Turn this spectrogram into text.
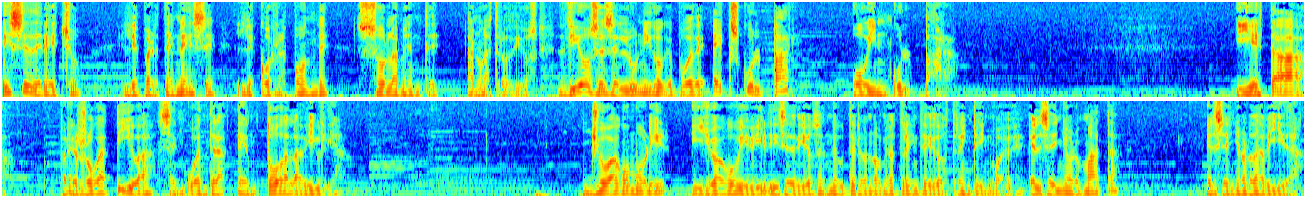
Ese derecho le pertenece, le corresponde solamente a nuestro Dios. Dios es el único que puede exculpar o inculpar. Y esta prerrogativa se encuentra en toda la Biblia. Yo hago morir y yo hago vivir, dice Dios en Deuteronomio 32, 39. El Señor mata, el Señor da vida,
